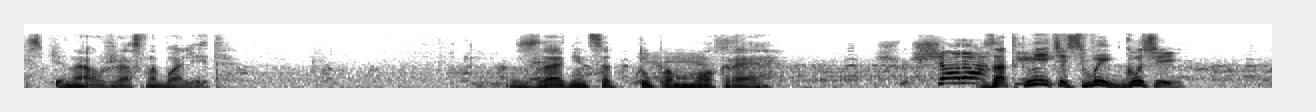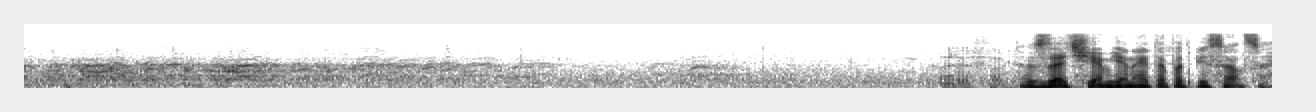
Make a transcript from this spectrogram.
Спина ужасно болит. Задница тупо мокрая. Заткнитесь вы, гуси! Зачем я на это подписался?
